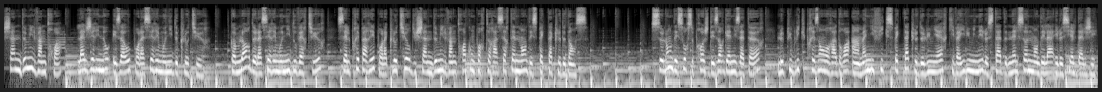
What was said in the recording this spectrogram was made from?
Chan 2023, l'Algérino et Zao pour la cérémonie de clôture. Comme lors de la cérémonie d'ouverture, celle préparée pour la clôture du Chan 2023 comportera certainement des spectacles de danse. Selon des sources proches des organisateurs, le public présent aura droit à un magnifique spectacle de lumière qui va illuminer le stade Nelson Mandela et le ciel d'Alger.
